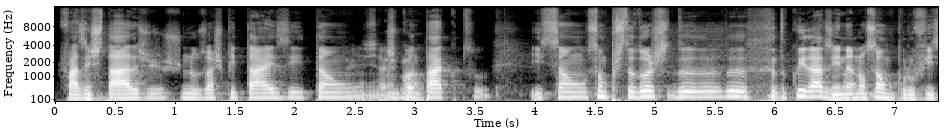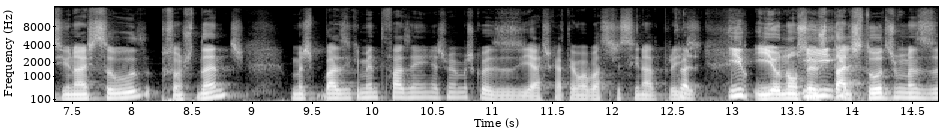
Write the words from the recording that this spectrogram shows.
fazem estágios nos hospitais e estão Isso em mal. contacto e são, são prestadores de, de- de cuidados. Ainda não são profissionais de saúde, são estudantes, mas basicamente fazem as mesmas coisas. E acho que há até um abaixo assinado para isso. Olha, e, E eu não sei os E- detalhes todos, mas, eh,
